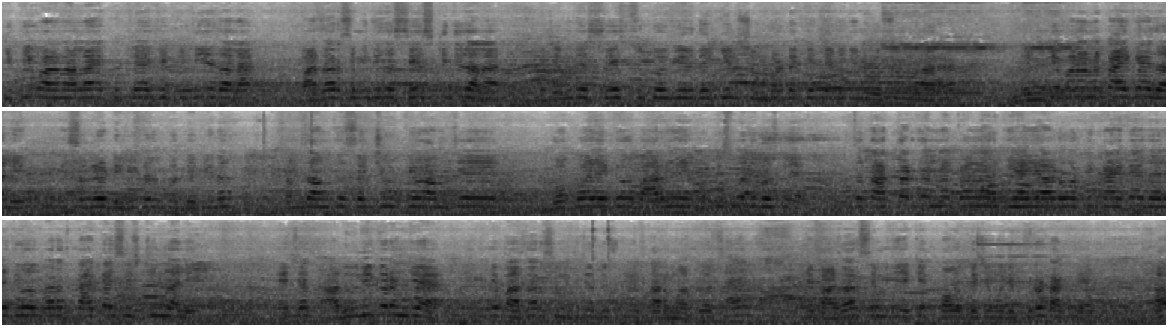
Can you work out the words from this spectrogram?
किती वाहन आलाय कुठल्या याची किती हे झाला बाजार समितीचा सेस किती झाला त्याच्यामध्ये सेस चुकवगीर देखील शंभर टक्के त्या ठिकाणी वसूल होणार आहे. नेमकेपणानं काय काय झाले हे सगळं डिजिटल पद्धतीनं. समजा आमचे सचिव किंवा आमचे गोपाळे किंवा बारणे ऑफिसमध्ये बसले तर तात्काळ त्यांना कळणार की ह्या यार्डवरती काय काय झाले दिवसभरात काय काय सिस्टीम झाली. याच्यात आधुनिकरण जे आहे ते बाजार समितीच्या दृष्टीने फार महत्त्वाचं आहे. आणि बाजार समिती एक एक पाऊल त्याच्यामध्ये पुढे टाकते. हा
